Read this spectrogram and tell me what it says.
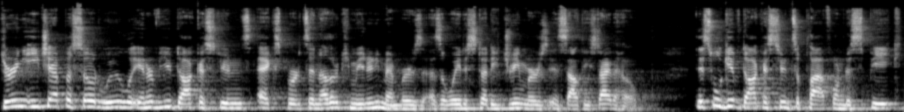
During each episode, we will interview DACA students, experts, and other community members as a way to study dreamers in Southeast Idaho. This will give DACA students a platform to speak,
